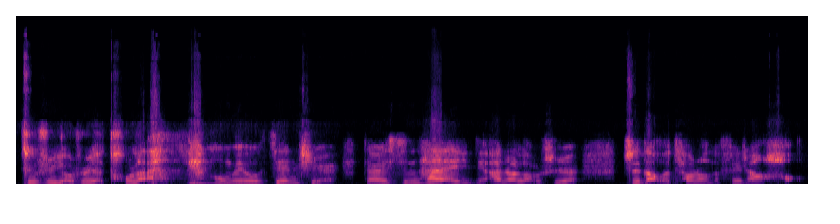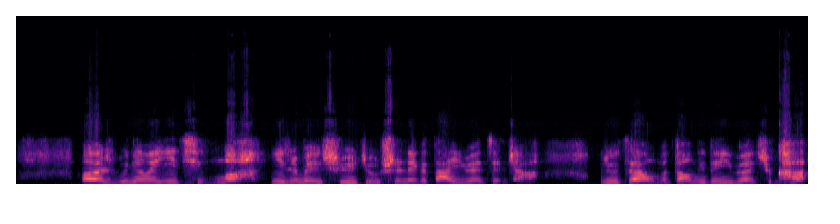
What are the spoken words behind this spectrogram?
就是有时候也偷懒，练功没有坚持，但是心态已经按照老师指导的调整的非常好。啊，这不因为疫情嘛，一直没去，就是那个大医院检查，我就在我们当地的医院去看，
